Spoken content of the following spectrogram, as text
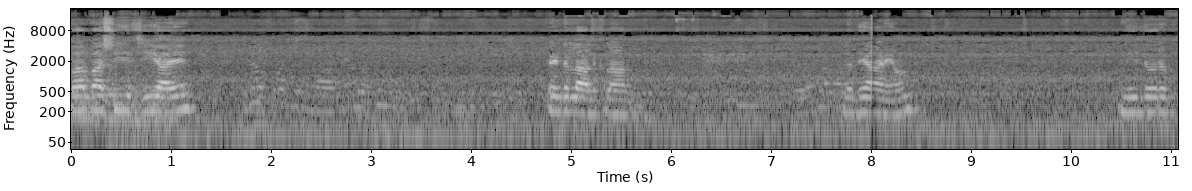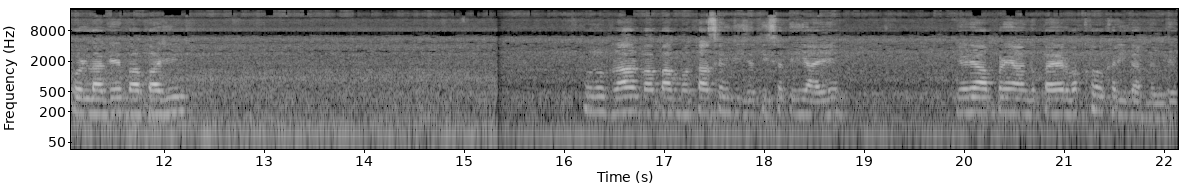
ਬਾਬਾ ਸ਼ਹੀਦ ਜੀ ਆਏ। ਪਿੰਡ ਲਾਲ ਕਲਾਂ ਲੁਧਿਆਣਿਓਂ ਨੀਲੋਰ ਪੁਲ ਲਾਗੇ ਬਾਬਾ ਜੀ। ਉਹਨੂੰ ਬਰਾੜ ਬਾਬਾ ਮੋਤਾ ਸਿੰਘ ਜੀ ਜਤੀ ਸਤੀ ਆਏ। ਜਿਹੜੇ ਆਪਣੇ ਅੰਗ ਪੈਰ ਵੱਖੋ ਵੱਖਰੀ ਕਰ ਦਿੰਦੇ।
